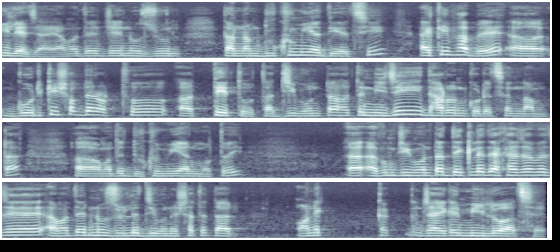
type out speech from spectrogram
মিলে যায়। আমাদের যে নজরুল, তার নাম দুখুমিয়া দিয়েছি। একইভাবে গোর্কি শব্দের অর্থ তেতো। তার জীবনটা হয়তো নিজেই ধারণ করেছেন নামটা আমাদের দুখুমিয়ার মতোই। এবং জীবনটা দেখলে দেখা যাবে যে আমাদের নজরুলের জীবনের সাথে তার অনেক জায়গায় মিলও আছে।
